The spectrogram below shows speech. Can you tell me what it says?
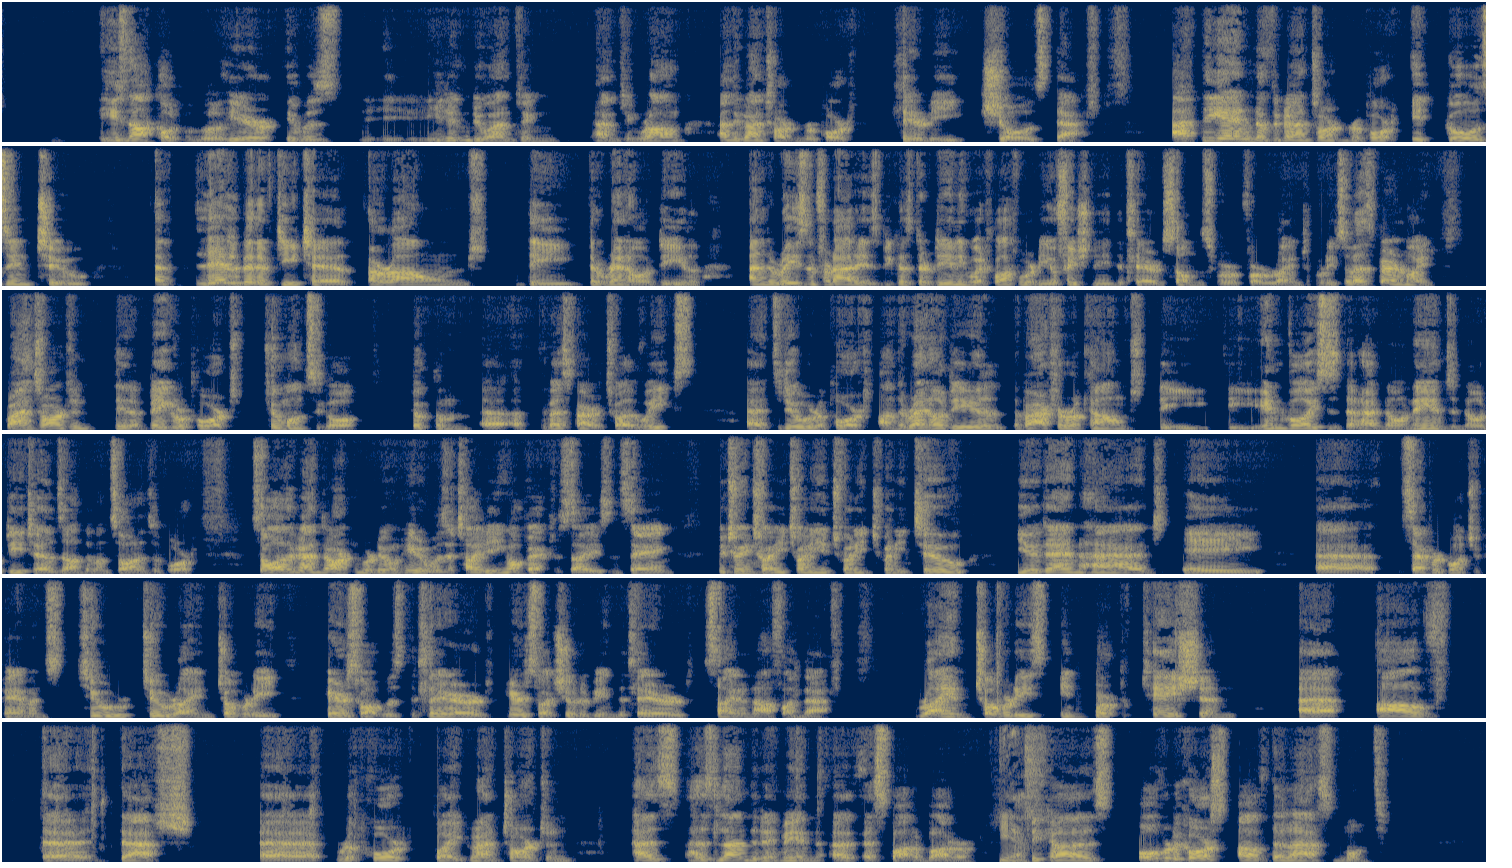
he's not culpable here. It was, he didn't do anything, anything wrong. And the Grant Thornton report clearly shows that. At the end of the Grant Thornton report, it goes into a little bit of detail around the, the Renault deal. And the reason for that is because they're dealing with what were the officially declared sums for, for Ryan Tubridy. So let's bear in mind Grant Thornton did a big report two months ago, took them uh, the best part of 12 weeks uh, to do a report on the Renault deal, the barter account, the, the invoices that had no names and no details on them, and so on and so forth. So all the Grant Thornton were doing here was a tidying up exercise and saying between 2020 and 2022, you then had a uh, separate bunch of payments to to Ryan Tubridy. Here's what was declared. Here's what should have been declared. Signing off on that. Ryan Tubridy's interpretation uh, of uh, that uh, report by Grant Thornton has has landed him in a, a spot of bother. Yes. Because over the course of the last month,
